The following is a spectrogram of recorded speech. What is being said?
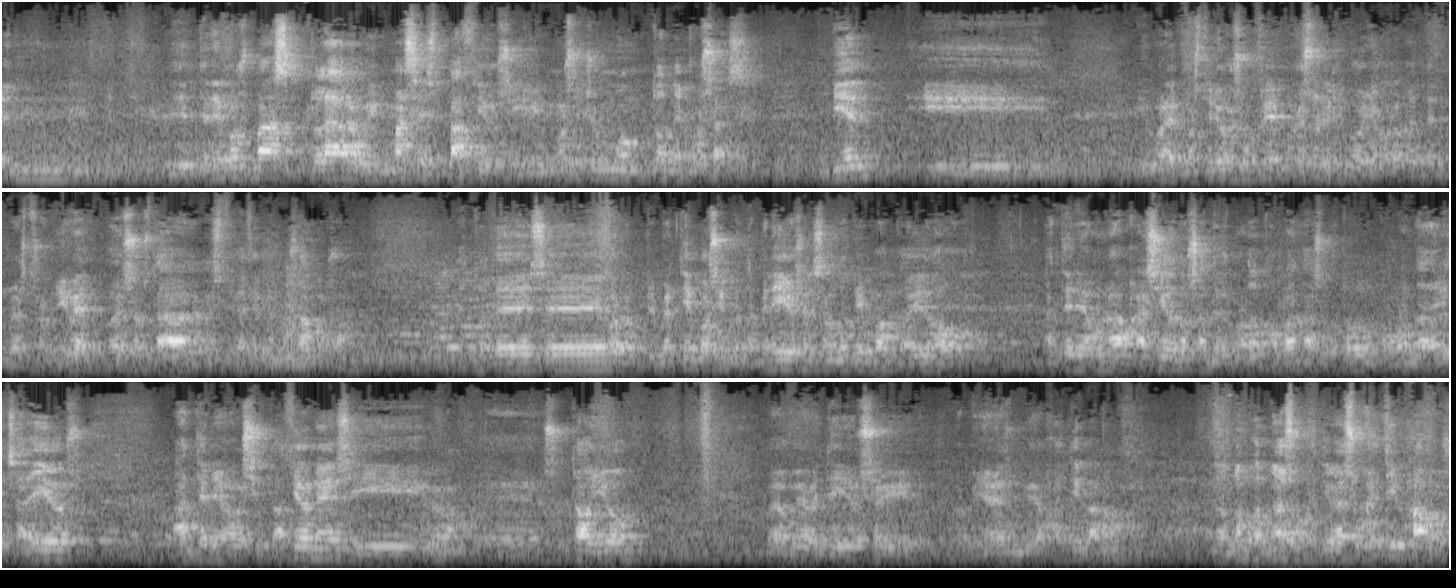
en- eh, tenemos más claro y más espacios y hemos hecho un montón de cosas bien y, y bueno, hemos tenido que sufrir porque es un equipo yo creo que de nuestro nivel, por eso está la clasificación que nos damos. ¿no? Entonces, eh, bueno, el primer tiempo sí, pero también ellos en el segundo tiempo han podido, han tenido una ocasión, nos han desbordado por banda, sobre todo por banda derecha de ellos, han tenido situaciones y, bueno, eh, el resultado yo, bueno, obviamente yo soy, mi opinión es muy objetiva, ¿no? No, no, no es objetiva, es subjetiva, vamos,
